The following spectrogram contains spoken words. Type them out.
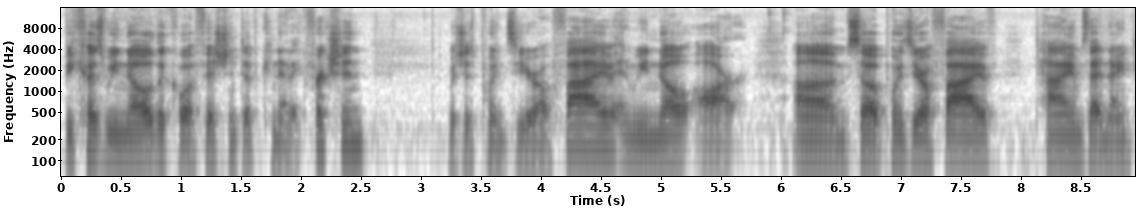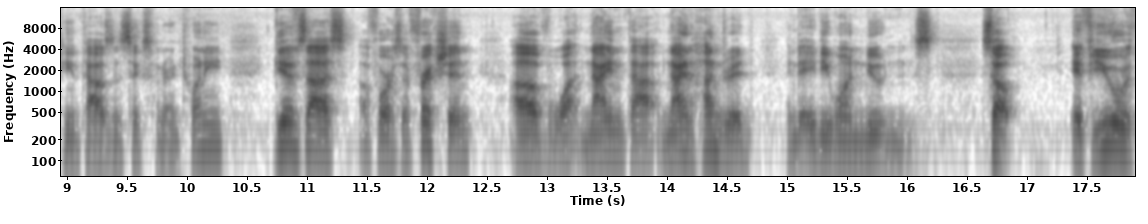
because we know the coefficient of kinetic friction, which is 0.05, and we know R. Um, so 0.05 times that 19,620 gives us a force of friction of what 981 newtons. So if you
